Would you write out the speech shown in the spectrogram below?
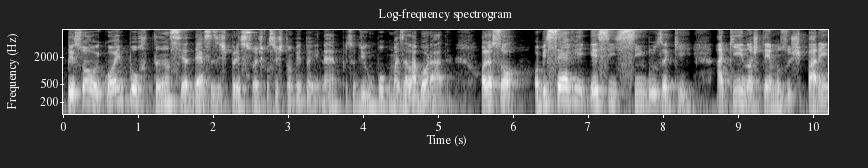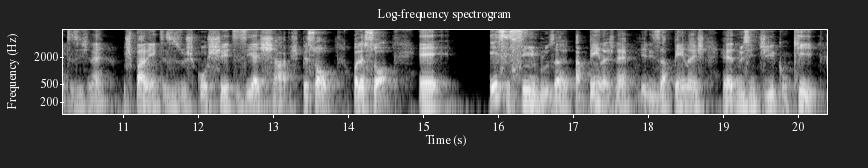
Pessoal, e qual a importância dessas expressões que vocês estão vendo aí, né? Por isso eu digo um pouco mais elaborada. Olha só, observe esses símbolos aqui. Aqui nós temos os parênteses, né? Os parênteses, os colchetes e as chaves. Pessoal, olha só, é, esses símbolos apenas, né? Eles apenas é, nos indicam que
